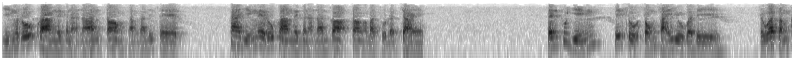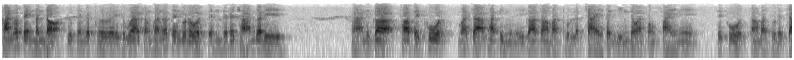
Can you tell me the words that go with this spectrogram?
หญิงรู้ความในขณะนั้นต้องสังการทิเศษ ถ้าหญิงไม่รู้ความในขณะนั้นก็ต้องอบัตถุลใจ เป็นผู้หญิงภิกษุสงสัยอยู่ก็ดี หรือว่าสำคัญว่าเป็นบรรดาคือเป็นกระเทย หรือว่าสำคัญว่าเป็นบุรุษเป็นเดรัจฉานก็ดี นะนี่ก็ถ้าไปพูดวาจาพาดพิงอย่างนี้ก็ต้องบัตรทุนละใจ เป็นหญิงแต่ว่าสงสัยนี่ไปพูดต้องบัตรทุนละใจ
